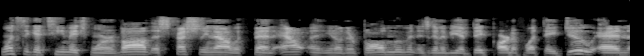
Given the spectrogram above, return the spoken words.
wants to get teammates more involved, especially now with Ben out, and you know their ball movement is going to be a big part of what they do. And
